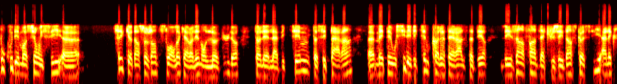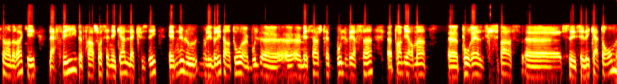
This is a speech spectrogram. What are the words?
beaucoup d'émotions ici. Euh, tu sais que dans ce genre d'histoire-là, Caroline, on l'a vu, là, tu as la victime, tu as ses parents, euh, mais tu as aussi les victimes collatérales, c'est-à-dire les enfants de l'accusé. Dans ce cas-ci, Alexandra, qui est la fille de François Sénécal, l'accusé, est venue nous, livrer tantôt un, un, message très bouleversant. Euh, premièrement, euh, pour elle, ce qui se passe, euh, c'est l'hécatombe.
